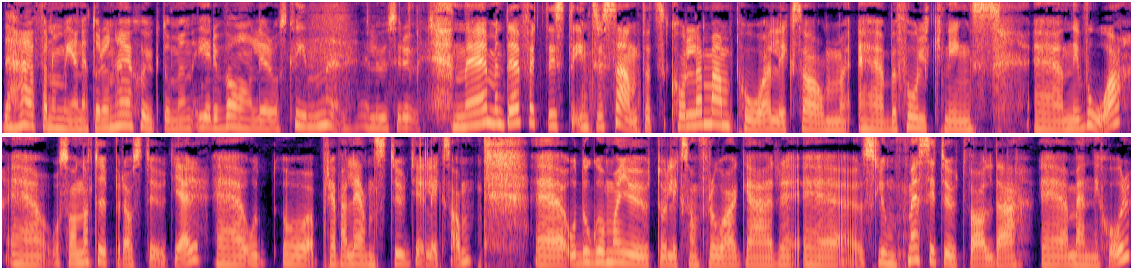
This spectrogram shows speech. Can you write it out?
det här fenomenet och den här sjukdomen? Är det vanligare hos kvinnor? Eller hur ser det ut? Nej, men det är faktiskt intressant att kollar man på liksom, eh, befolkningsnivå eh, och sådana typer av studier eh, och, och prevalensstudier, liksom, eh, och då går man ju ut och liksom frågar eh, slumpmässigt utvalda eh, människor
